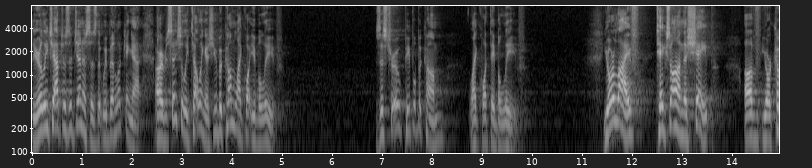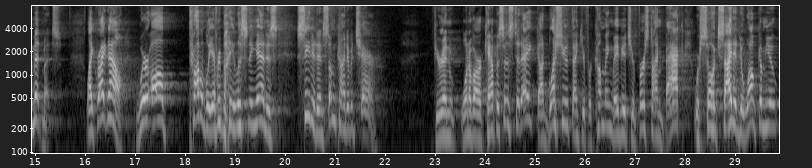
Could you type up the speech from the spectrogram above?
The early chapters of Genesis that we've been looking at are essentially telling us you become like what you believe. Is this true? People become like what they believe. Your life takes on the shape of your commitments. Like right now, we're all, probably everybody listening in, is seated in some kind of a chair. If you're in one of our campuses today, God bless you. Thank you for coming. Maybe it's your first time back. We're so excited to welcome you.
